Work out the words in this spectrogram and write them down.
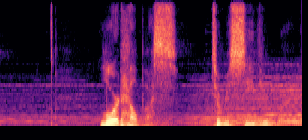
Lord, help us to receive your word.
